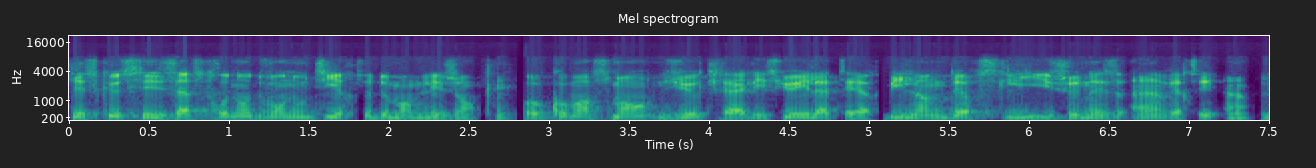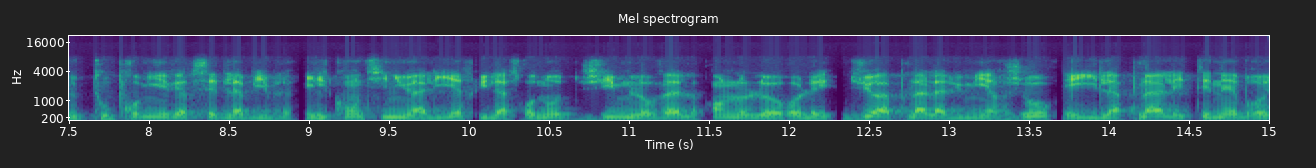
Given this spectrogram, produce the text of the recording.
Qu'est-ce que ces astronautes vont nous dire? se demandent les gens. Au commencement, Dieu créa les cieux et la terre. Bill Anders lit Genèse 1, verset 1, le tout premier verset de la Bible. Il continue à lire, puis l'astronaute Jim Lovell prend le relais. Dieu appela la lumière jour et il appela les ténèbres.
